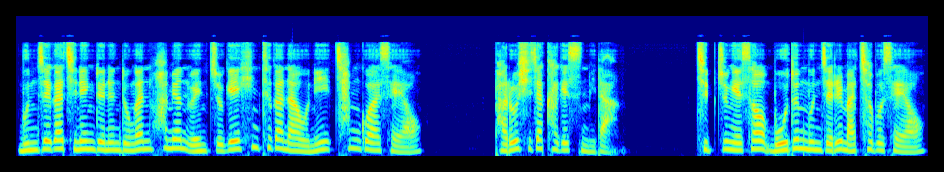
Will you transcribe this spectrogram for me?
문제가 진행되는 동안 화면 왼쪽에 힌트가 나오니 참고하세요. 바로 시작하겠습니다. 집중해서 모든 문제를 맞춰보세요.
